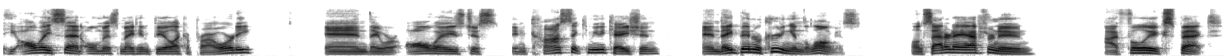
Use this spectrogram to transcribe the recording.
He always said Ole Miss made him feel like a priority, and they were always just in constant communication. And they've been recruiting him the longest. On Saturday afternoon, I fully expect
